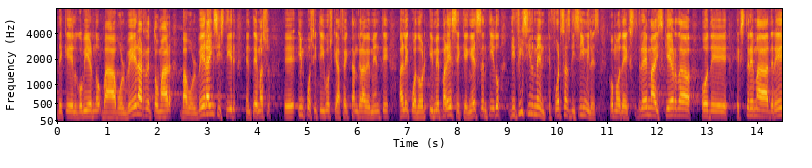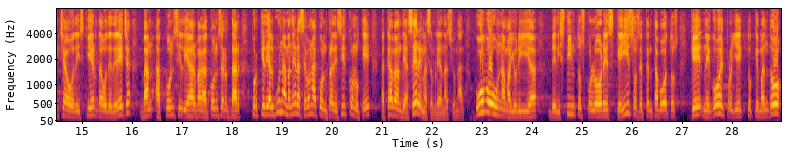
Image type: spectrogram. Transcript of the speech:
de que el gobierno va a volver a retomar, va a volver a insistir en temas eh, impositivos que afectan gravemente al Ecuador y me parece que en ese sentido difícilmente fuerzas disímiles como de extrema izquierda o de extrema derecha o de izquierda o de derecha van a conciliar, van a concertar, porque de alguna manera se van a contradecir con lo que acaban de hacer en la Asamblea Nacional. Hubo una mayoría de distintos colores que hizo 70 votos, que negó el proyecto, que mandó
